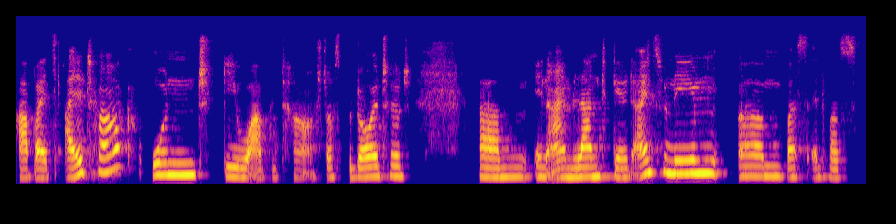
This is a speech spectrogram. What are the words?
Arbeitsalltag und Geoarbitrage. Das bedeutet, ähm, in einem Land Geld einzunehmen, ähm, was etwas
